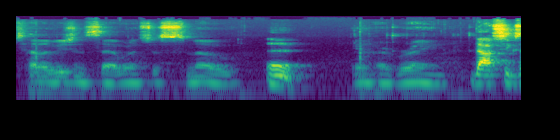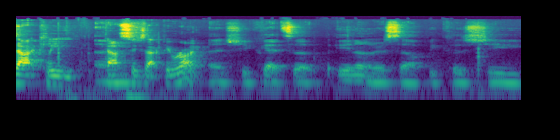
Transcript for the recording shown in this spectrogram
television set when it's just snow Mm. in her brain, that's exactly that's Um, exactly right and she gets up in on herself because she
